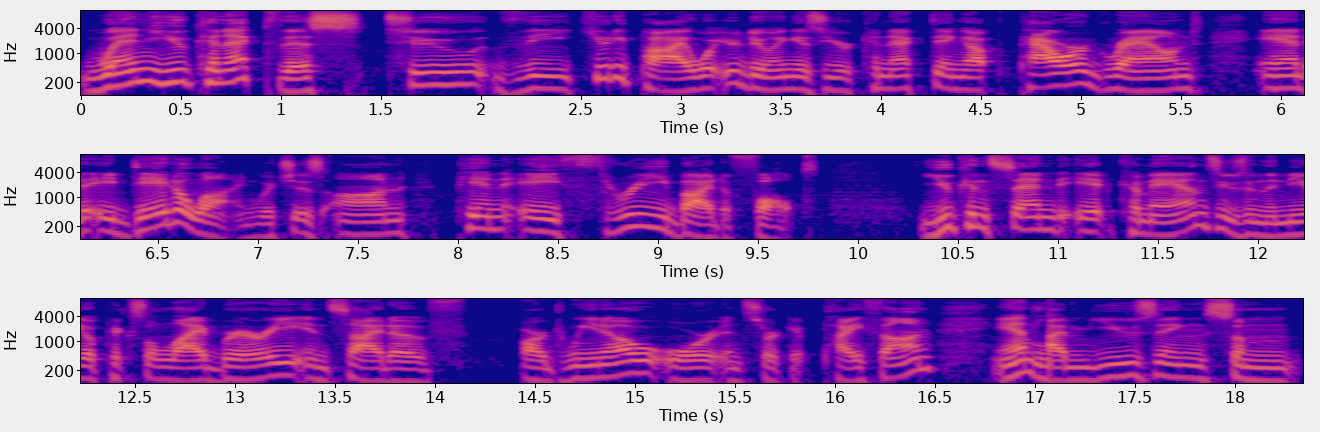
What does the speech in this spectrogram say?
When you connect this to the QT Py, what you're doing is you're connecting up power, ground, and a data line, which is on pin A3 by default. You can send it commands using the NeoPixel library inside of Arduino or in CircuitPython. And I'm using some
